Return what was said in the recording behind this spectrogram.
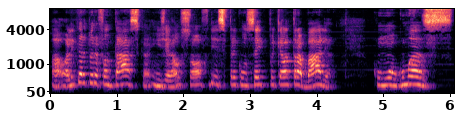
a, a literatura fantástica, em geral, sofre esse preconceito porque ela trabalha com algumas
